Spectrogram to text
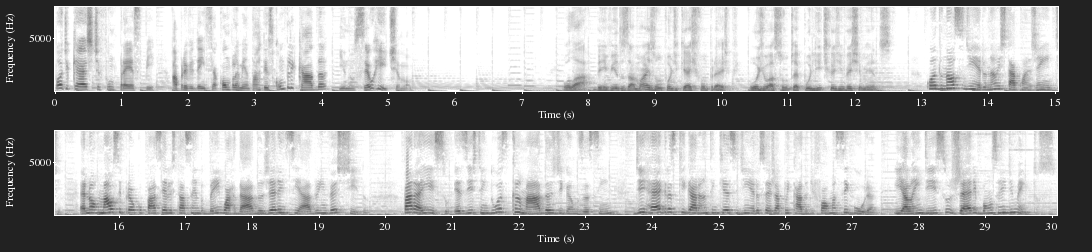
Podcast Funpresp, a previdência complementar descomplicada e no seu ritmo. Olá, bem-vindos a mais um podcast Funpresp. Hoje o assunto é políticas de investimentos. Quando nosso dinheiro não está com a gente, é normal se preocupar se ele está sendo bem guardado, gerenciado e investido. Para isso, existem duas camadas, digamos assim, de regras que garantem que esse dinheiro seja aplicado de forma segura e, além disso, gere bons rendimentos.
